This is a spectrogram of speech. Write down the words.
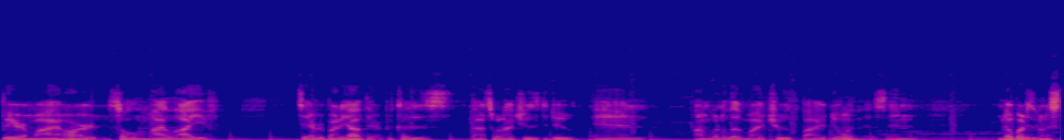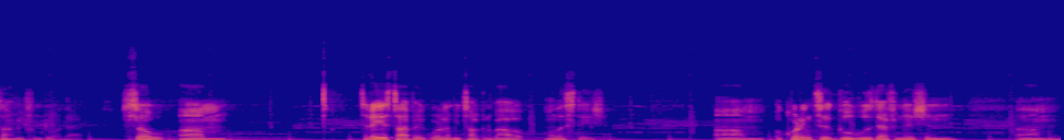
bare my heart and soul and my life to everybody out there because that's what I choose to do. And I'm gonna live my truth by doing this and nobody's gonna stop me from doing that. So, um, today's topic, we're going to be talking about molestation. Um, according to Google's definition, um,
